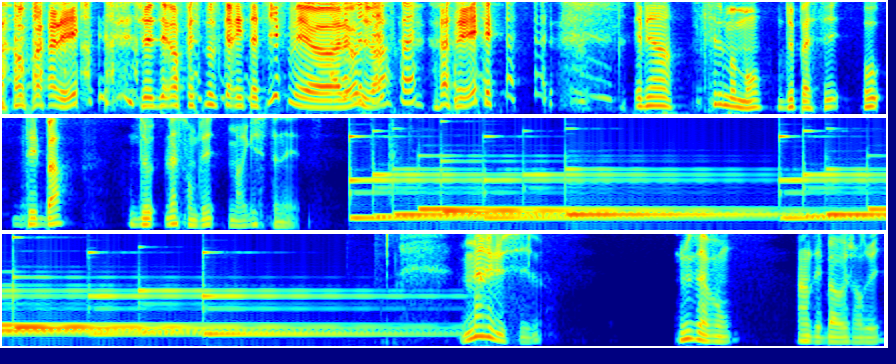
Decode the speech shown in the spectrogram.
Ah, Allez, j'allais dire un fest-noz caritatif, mais euh, allez, on y va. Ah, ouais. Allez. eh bien, c'est le moment de passer au débat de l'Assemblée marguistanaise. Marie-Lucille, nous avons un débat aujourd'hui.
